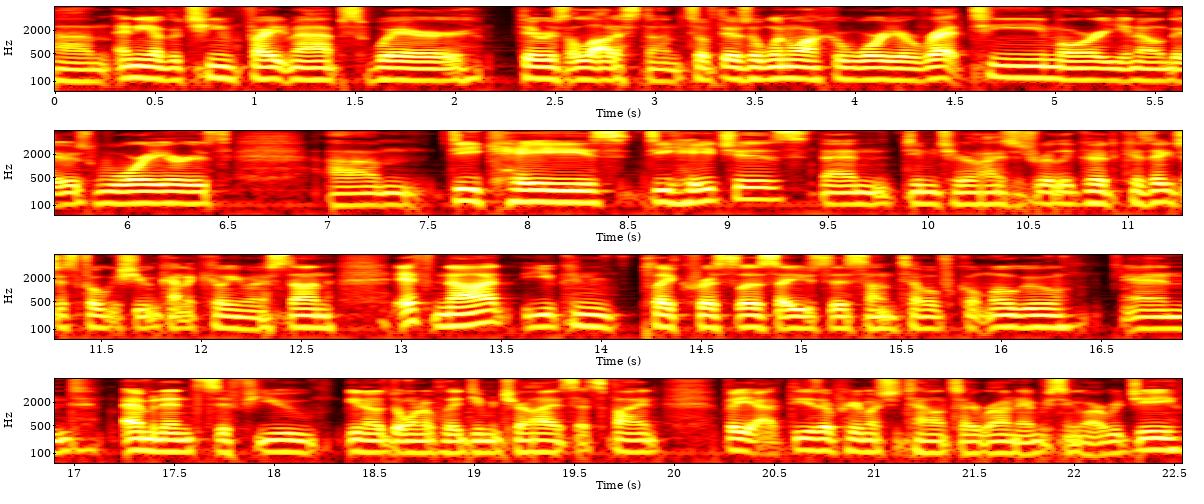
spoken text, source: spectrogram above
um, any other team fight maps where there is a lot of stun. So if there's a Windwalker Warrior Ret team or you know there's Warriors, um, DKs, DHs, then Dematerialize is really good because they just focus you and kind of kill you in a stun. If not, you can play Chrysalis. I use this on Temple of Kotmogu and Eminence if you you know don't want to play Dematerialize, that's fine. But yeah, these are pretty much the talents I run every single RBG.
